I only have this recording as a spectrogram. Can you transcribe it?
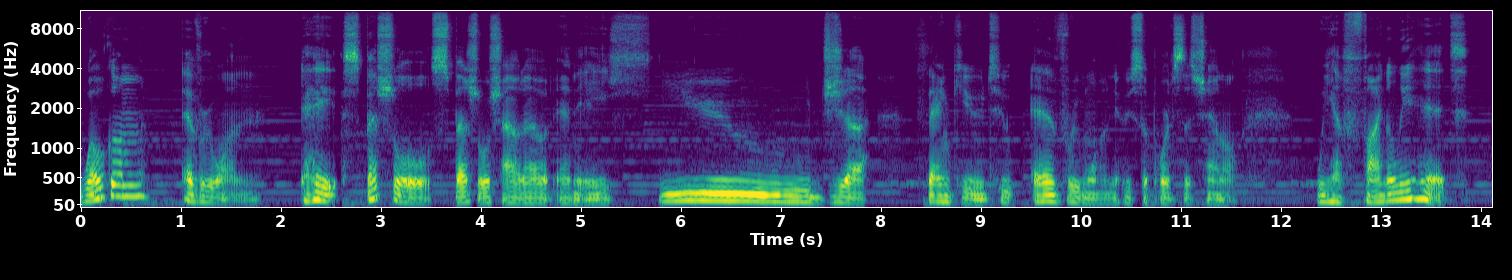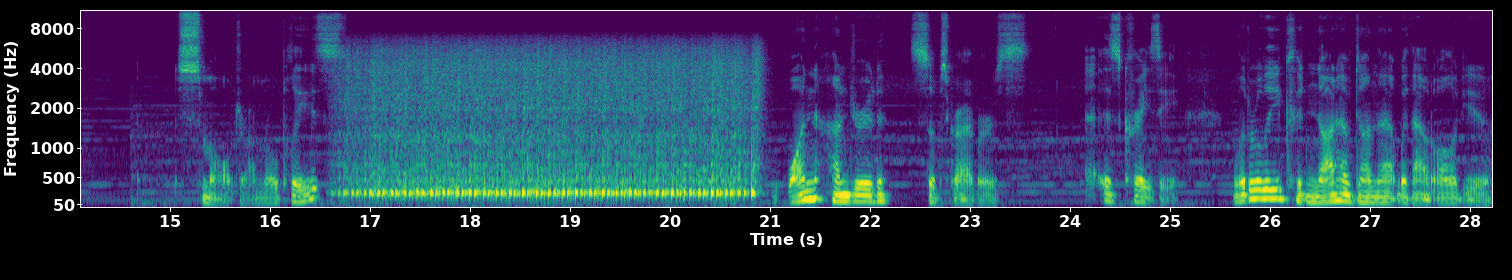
Welcome, everyone. Hey, special, special shout out and a huge uh, thank you to everyone who supports this channel. We have finally hit, small drum roll please, 100 subscribers. It's crazy. Literally could not have done that without all of you,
